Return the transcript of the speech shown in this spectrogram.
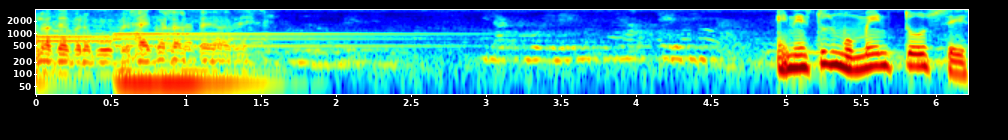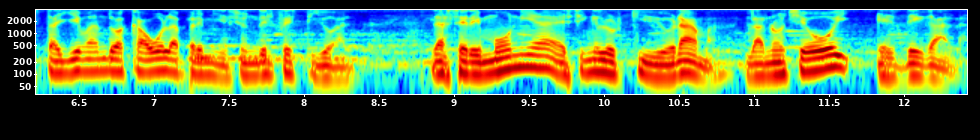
no te preocupes, hay cosas peores. En estos momentos se está llevando a cabo la premiación del festival. La ceremonia es en el Orquideorama. La noche hoy es de gala.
